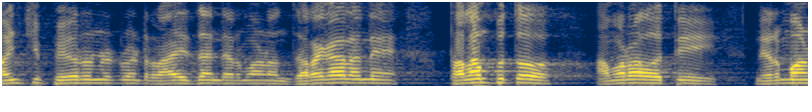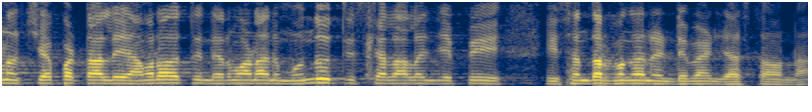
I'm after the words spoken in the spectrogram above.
మంచి పేరున్నటువంటి రాజధాని నిర్మాణం జరగాలనే తలంపుతో అమరావతి నిర్మాణం చేపట్టాలి అమరావతి నిర్మాణాన్ని ముందుకు తీసుకెళ్ళాలని చెప్పి ఈ సందర్భంగా నేను డిమాండ్ చేస్తా ఉన్నా.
